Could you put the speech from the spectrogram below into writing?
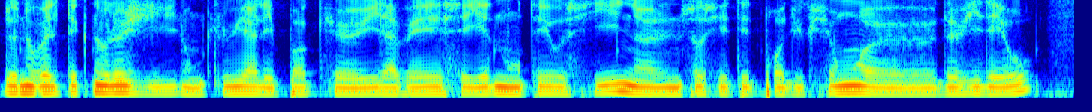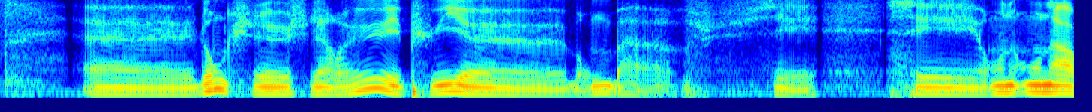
de nouvelles technologies. Donc lui, à l'époque, il avait essayé de monter aussi une, société de production de vidéos. Euh, donc je, l'ai revu et puis euh, bon bah c'est c'est on, a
